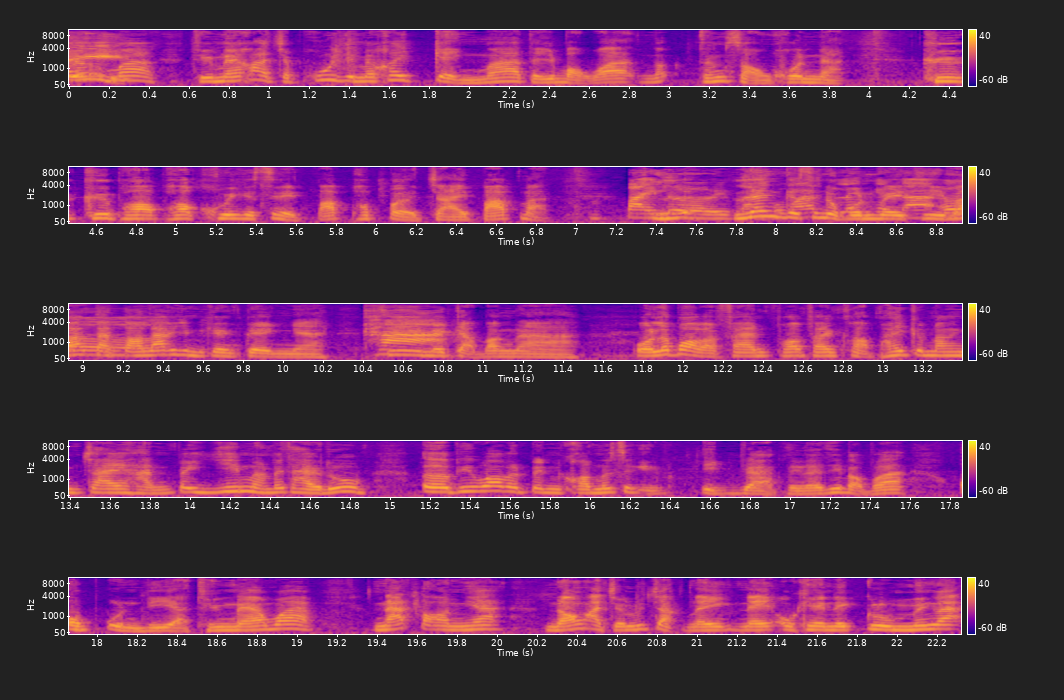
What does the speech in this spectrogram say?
เยอะมาก ถึงแม้เขาอาจจะพูดยังไม่ค่อยเก่งมากแต่จะบอกว่าทั้งสองคนน่ะ คือคือพอพอคุยกันสนิทปั๊บพอเปิดใจปั๊บอะไปเลยเล่นกันสนุกบนเวทีมาก เออแต่ตอนแรกยังมีเกรงๆไงค่ะที่เมกับบางนาโอ้แล้วบอกแบบแฟนพอแฟนคลับให้กำลังใจหันไปยิ้มหันไปถ่ายรูปเออพี่ว่ามันเป็นความรู้สึกอีกอีกแบบหนึ่งนะที่แบบว่าอบอุ่นดีอะถึงแม้ว่า ณตอนเนี้ยน้องอาจจะรู้จักในในโอเคในกลุ่มนึงละ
